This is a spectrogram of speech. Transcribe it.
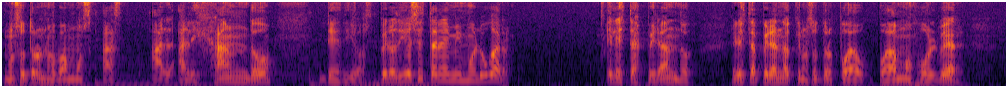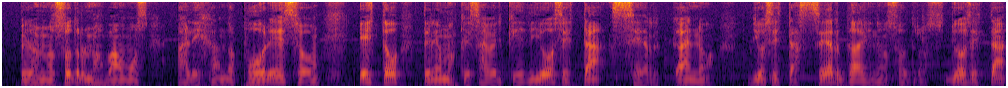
nosotros nos vamos alejando de Dios. Pero Dios está en el mismo lugar. Él está esperando. Él está esperando a que nosotros podamos volver. Pero nosotros nos vamos alejando. Por eso, esto tenemos que saber que Dios está cercano. Dios está cerca de nosotros. Dios está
